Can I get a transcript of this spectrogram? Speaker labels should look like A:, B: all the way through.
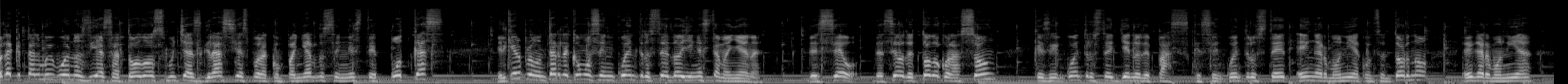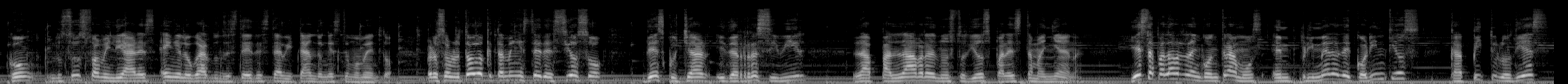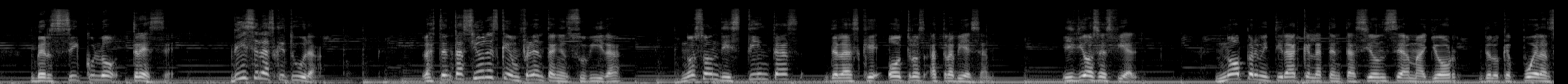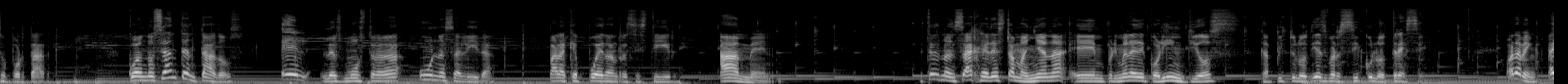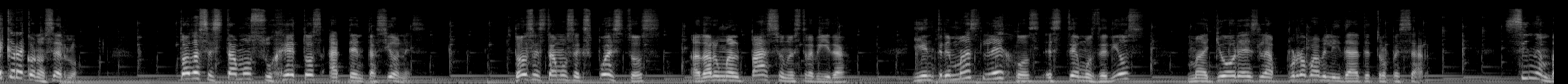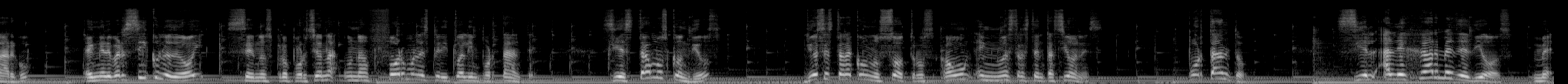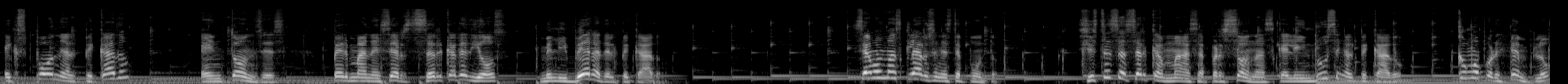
A: Hola, ¿qué tal? Muy buenos días a todos. Muchas gracias por acompañarnos en este podcast. Y quiero preguntarle cómo se encuentra usted hoy en esta mañana. Deseo, deseo de todo corazón que se encuentre usted lleno de paz, que se encuentre usted en armonía con su entorno, en armonía con sus familiares, en el lugar donde usted esté habitando en este momento. Pero sobre todo que también esté deseoso de escuchar y de recibir la palabra de nuestro Dios para esta mañana. Y esta palabra la encontramos en 1 de Corintios capítulo 10 versículo 13. Dice la escritura, las tentaciones que enfrentan en su vida no son distintas de las que otros atraviesan. Y Dios es fiel. No permitirá que la tentación sea mayor de lo que puedan soportar. Cuando sean tentados, Él les mostrará una salida para que puedan resistir. Amén. Este es el mensaje de esta mañana en 1 de Corintios, capítulo 10, versículo 13. Ahora bien, hay que reconocerlo. Todos estamos sujetos a tentaciones. Todos estamos expuestos a dar un mal paso en nuestra vida. Y entre más lejos estemos de Dios, mayor es la probabilidad de tropezar. Sin embargo, en el versículo de hoy se nos proporciona una fórmula espiritual importante. Si estamos con Dios, Dios estará con nosotros aún en nuestras tentaciones. Por tanto, si el alejarme de Dios me expone al pecado, entonces permanecer cerca de Dios me libera del pecado. Seamos más claros en este punto. Si usted se acerca más a personas que le inducen al pecado, como por ejemplo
